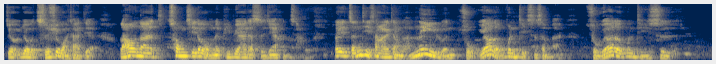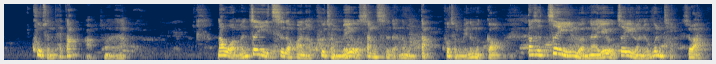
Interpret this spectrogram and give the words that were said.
就又持续往下跌，然后呢，冲击了我们的 PPI 的时间很长，所以整体上来讲呢，那一轮主要的问题是什么？主要的问题是库存太大啊，库存太大。那我们这一次的话呢，库存没有上次的那么大，库存没那么高，但是这一轮呢，也有这一轮的问题，是吧？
